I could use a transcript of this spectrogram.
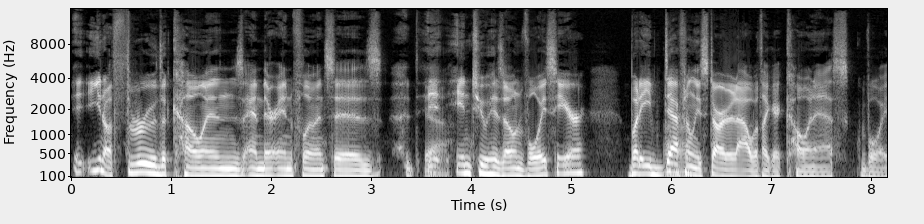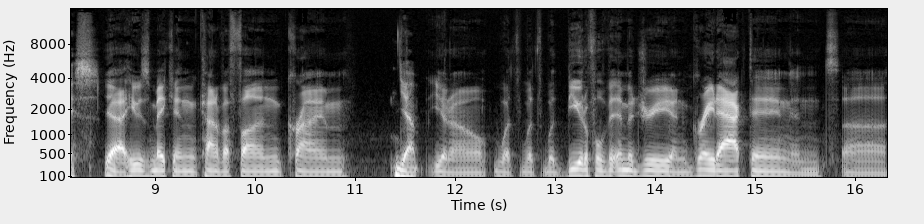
you know, through the Coens and their influences uh, i- Yeah. into his own voice here. But he definitely started out with like a Coen esque voice. yeah he was making kind of a fun crime Yep. you know, with with with beautiful imagery and great acting, and uh,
